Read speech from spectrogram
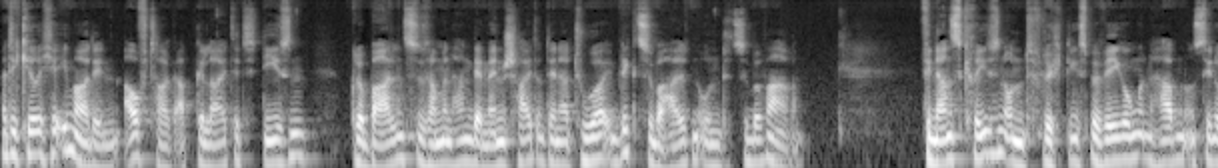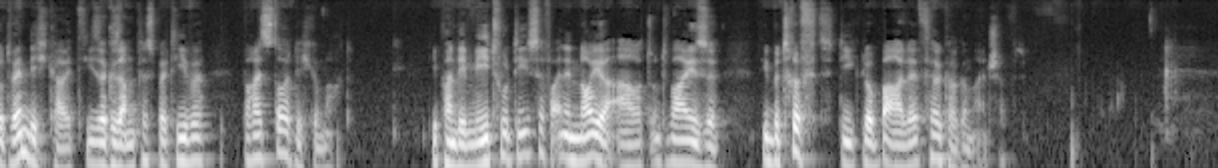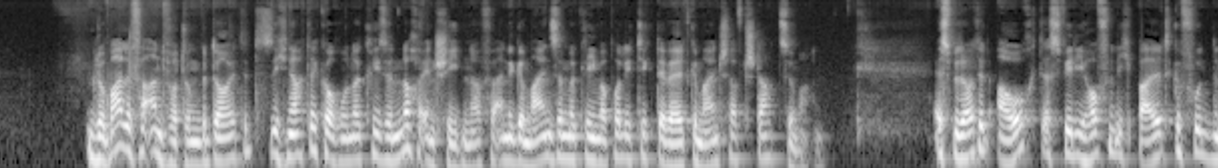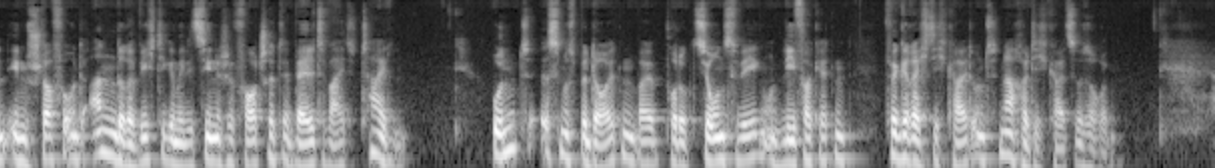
hat die Kirche immer den Auftrag abgeleitet, diesen globalen Zusammenhang der Menschheit und der Natur im Blick zu behalten und zu bewahren. Finanzkrisen und Flüchtlingsbewegungen haben uns die Notwendigkeit dieser Gesamtperspektive bereits deutlich gemacht. Die Pandemie tut dies auf eine neue Art und Weise. Sie betrifft die globale Völkergemeinschaft. Globale Verantwortung bedeutet, sich nach der Corona-Krise noch entschiedener für eine gemeinsame Klimapolitik der Weltgemeinschaft stark zu machen. Es bedeutet auch, dass wir die hoffentlich bald gefundenen Impfstoffe und andere wichtige medizinische Fortschritte weltweit teilen. Und es muss bedeuten, bei Produktionswegen und Lieferketten für Gerechtigkeit und Nachhaltigkeit zu sorgen.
